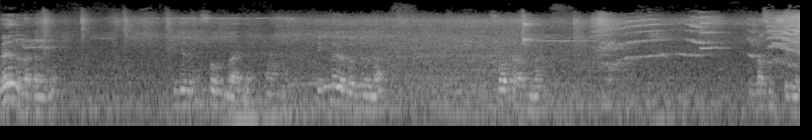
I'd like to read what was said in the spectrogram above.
Böyle dur bakalım. Vücudunun solundaydı. Peki böyle durduğunda sol tarafında bir basınç hissediyor.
